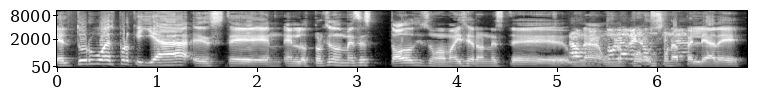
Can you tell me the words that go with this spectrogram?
El turbo es porque ya este, en, los próximos meses todos y su mamá hicieron este, una, una, pelea de,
